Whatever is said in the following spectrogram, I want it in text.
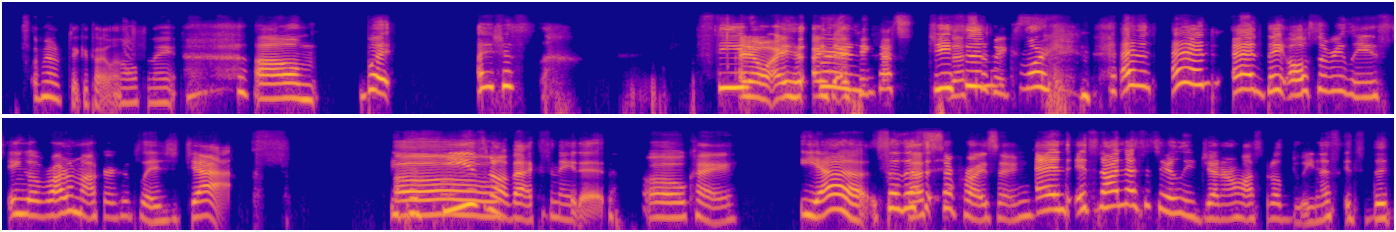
I'm gonna take a Tylenol tonight. Um, but I just Steve I know. I I, I think that's Jason that's big Morgan, and and and they also released Ingo Rademacher, who plays Jax, because he's Oh. not vaccinated. okay. Yeah, so this That's surprising. and it's not necessarily General Hospital doing this; it's the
